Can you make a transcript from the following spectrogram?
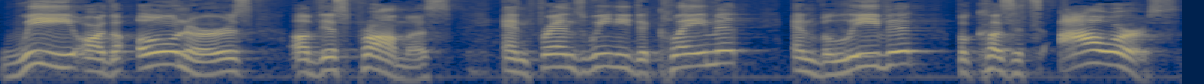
We are the owners of this promise. And friends, we need to claim it and believe it because it's ours.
